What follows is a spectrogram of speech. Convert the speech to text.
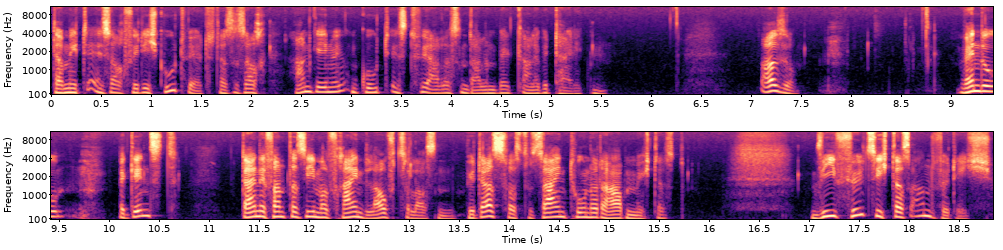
damit es auch für dich gut wird, dass es auch angenehm und gut ist für alles und alle Beteiligten. Also, wenn du beginnst, deine Fantasie mal freien Lauf zu lassen für das, was du sein, tun oder haben möchtest, wie fühlt sich das an für dich?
